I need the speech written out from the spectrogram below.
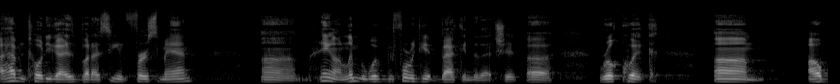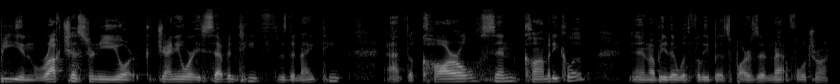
I haven't told you guys, but I seen First Man. Um, hang on, let me before we get back into that shit. Uh, real quick. Um, I'll be in Rochester, New York, January 17th through the 19th at the Carlson Comedy Club. And I'll be there with Felipe Esparza and Matt Fulchiron.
